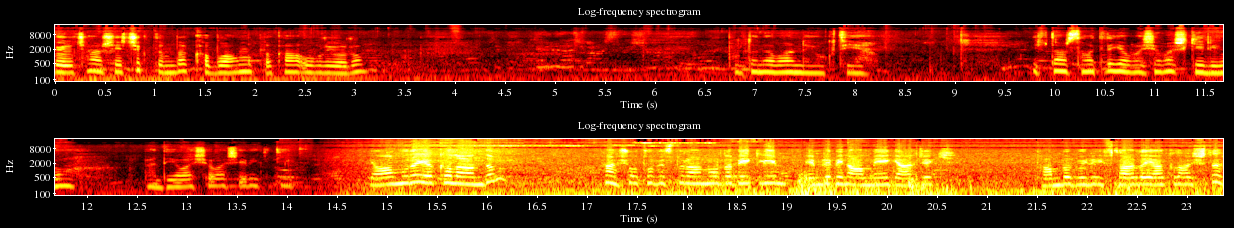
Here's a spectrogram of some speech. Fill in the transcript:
böyle çarşıya çıktığımda kabuğa mutlaka uğruyorum. Burada ne var ne yok diye. İftar saati de yavaş yavaş geliyor. Ben de yavaş yavaş eve gideyim. Yağmura yakalandım. Ha şu otobüs durağının orada bekleyeyim. Emre beni almaya gelecek. Tam da böyle iftarda yaklaştı.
